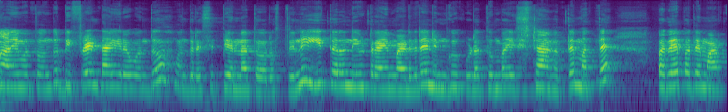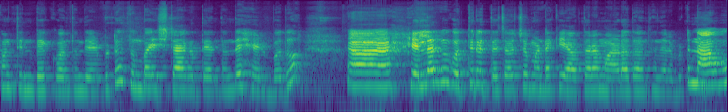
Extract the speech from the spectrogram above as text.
ನಾನು ಇವತ್ತೊಂದು ಡಿಫ್ರೆಂಟ್ ಆಗಿರೋ ಒಂದು ಒಂದು ರೆಸಿಪಿಯನ್ನು ತೋರಿಸ್ತೀನಿ. ಈ ಥರ ನೀವು ಟ್ರೈ ಮಾಡಿದರೆ ನಿಮಗೂ ಕೂಡ ತುಂಬ ಇಷ್ಟ ಆಗುತ್ತೆ. ಮತ್ತು ಪದೇ ಪದೇ ಮಾಡ್ಕೊಂಡು ತಿನ್ನಬೇಕು ಅಂತಂದು ಹೇಳ್ಬಿಟ್ಟು ತುಂಬ ಇಷ್ಟ ಆಗುತ್ತೆ ಅಂತಂದೇ ಹೇಳ್ಬೋದು. ಎಲ್ಲರಿಗೂ ಗೊತ್ತಿರುತ್ತೆ ಚೌಚೌ ಮಂಡಕ್ಕಿ ಯಾವ ಥರ ಮಾಡೋದು ಅಂತಂದು ಹೇಳ್ಬಿಟ್ಟು. ನಾವು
